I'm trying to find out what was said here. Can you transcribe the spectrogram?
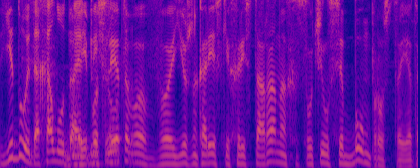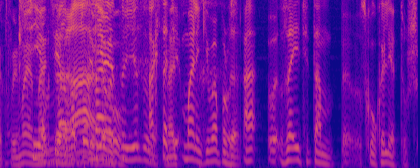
едой, да, холодной. Да, и после этого в южнокорейских ресторанах случился бум просто, я так понимаю, Псевдо- на Да, на псевдо- эту еду. А, кстати, маленький вопрос. Да. А э, за эти там э, сколько лет уж?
